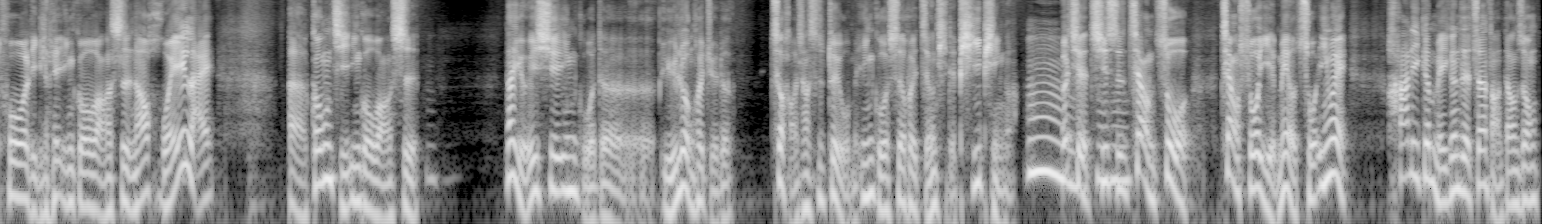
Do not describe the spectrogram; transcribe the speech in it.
脱离了英国王室，然后回来，呃，攻击英国王室。那有一些英国的舆论会觉得，这好像是对我们英国社会整体的批评啊。嗯，而且其实这样做、这样说也没有错，因为哈利跟梅根在专访当中。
